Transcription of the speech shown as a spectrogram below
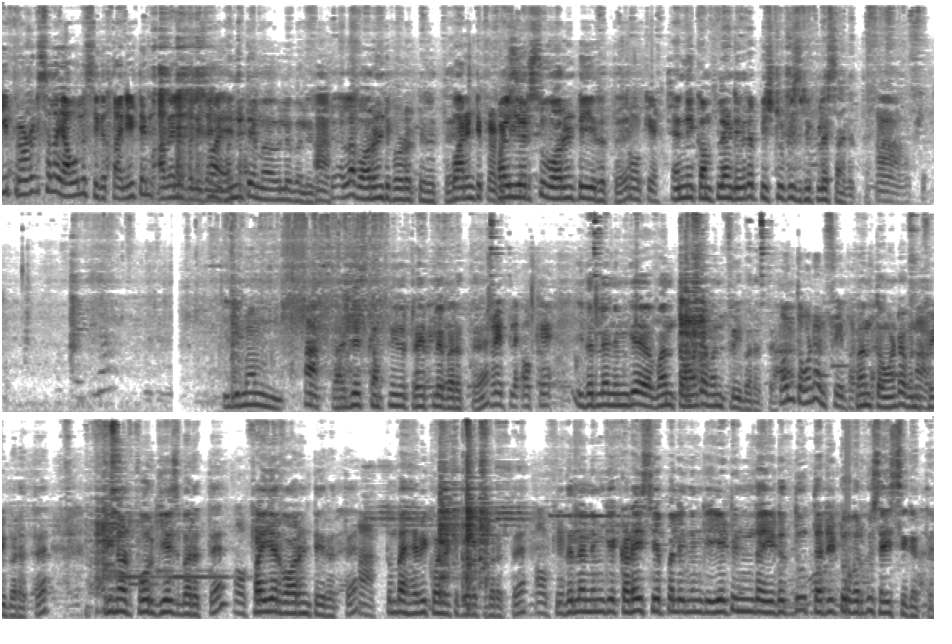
ಈ ಪ್ರಾಡಕ್ಟ್ಸ್ ಎಲ್ಲ ಯಾವಾಗಲೂ ಸಿಗುತ್ತಾ? ಎನಿ ಟೈಮ್ ಅವೈಲೇಬಲ್ ಇದೆ ಎನಿ ಟೈಮ್ ಅವೈಲೇಬಲ್ ಇರುತ್ತೆ. ಎಲ್ಲ ವಾರಂಟಿ ಪ್ರಾಡಕ್ಟ್ ಇರುತ್ತೆ. Warranty product five years warranty ಇರುತ್ತೆ. ಓಕೆ ಎನಿ ಕಂಪ್ಲೇಂಟ್ ಇದ್ರೆ ಪೀಸ್ ಟು ಪೀಸ್ ರಿಪ್ಲೇಸ್ ಆಗುತ್ತೆ. ಹಾ ಓಕೆ ಇದು ಮ್ಯಾಮ್ ರಾಜೇಶ್ ಕಂಪ್ನಿ ಟ್ರೈಪ್ಲೇ ಬರುತ್ತೆ. ಟ್ರೈಪ್ಲೆ ಓಕೆ ಇದರಲ್ಲಿ ನಿಮ್ಗೆ ಒನ್ ತಗೊಂಡ್ರೆ ಒಂದ್ ಫ್ರೀ ಬರುತ್ತೆ. ಒನ್ ತಗೊಂಡ್ರೆ ಒಂದು ಫ್ರೀ ಬರುತ್ತೆ. ಒಂದ್ ತಗೊಂಡ್ರೆ ಒಂದ್ ಫ್ರೀ ಬರುತ್ತೆ. ತ್ರೀ ನಾಟ್ ಫೋರ್ ಗೇಜ್ ಬರುತ್ತೆ. ಫೈವ್ ಇಯರ್ ವಾರಂಟಿ ಇರುತ್ತೆ. ತುಂಬಾ ಹೆವಿ ಕ್ವಾಲಿಟಿ ಪ್ರಾಡಕ್ಟ್ ಬರುತ್ತೆ. ಇದರಲ್ಲೇ ನಿಮ್ಗೆ ಕಡೈ ಶೇಪ್ ಅಲ್ಲಿ ನಿಮ್ಗೆ ಏಟೀನ್ ಇಂದ ಹಿಡಿದು ತರ್ಟಿ ಟೂ ವರೆಗೂ ಸೈಜ್ ಸಿಗುತ್ತೆ.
